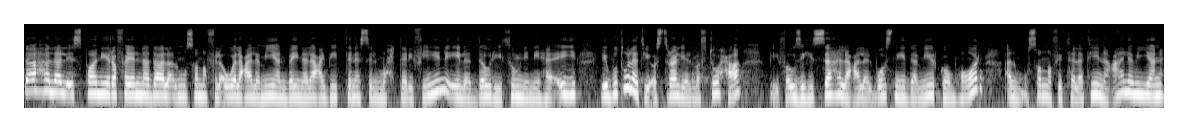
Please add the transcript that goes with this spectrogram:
تأهل الإسباني رافائيل نادال المصنف الأول عالميا بين لاعبي التنس المحترفين إلى الدور الثمن النهائي لبطولة أستراليا المفتوحة بفوزه السهل على البوسني دامير جومهور المصنف الثلاثين عالميا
